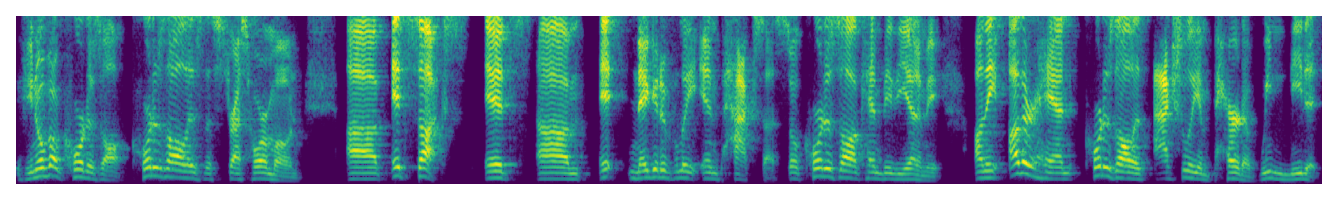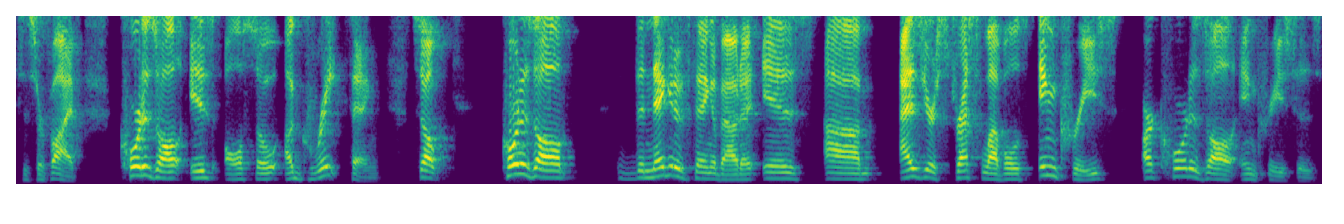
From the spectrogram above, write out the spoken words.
if you know about cortisol, cortisol is the stress hormone. Uh, it sucks. It's um, it negatively impacts us. So cortisol can be the enemy. On the other hand, cortisol is actually imperative. We need it to survive. Cortisol is also a great thing. So, cortisol, the negative thing about it is um, as your stress levels increase, our cortisol increases.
